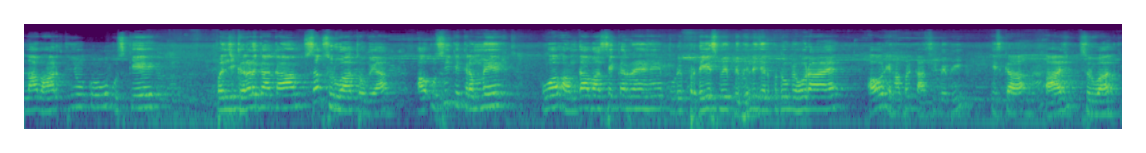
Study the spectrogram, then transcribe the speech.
लाभार्थियों को उसके पंजीकरण का काम सब शुरुआत हो गया और उसी के क्रम में वह अहमदाबाद से कर रहे हैं, पूरे प्रदेश में विभिन्न जनपदों में हो रहा है और यहाँ पर काशी में भी इसका आज शुरुआत।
